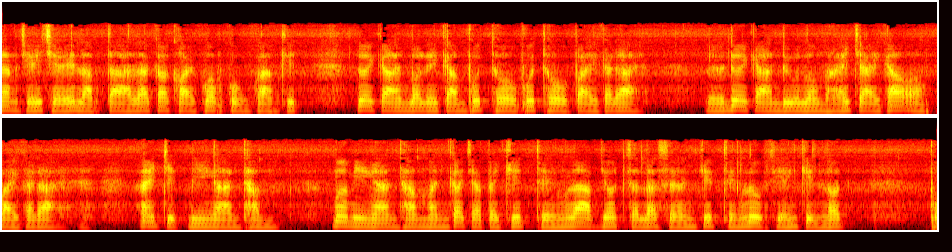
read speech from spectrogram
นั่งเฉยๆหลับตาแล้วก็คอยควบคุมความคิด ด้วยการบริกรรมพุทโธพุทโธไปก็ได้ หรือด้วยการดูลมหายใจเข้าออกไปก็ได้ ให้จิตมีงานทำเมื่อมีงานทำมันก็จะไปคิดถึงลาบยศสรรเสริญคิดถึงรูปเสียงกลิ่นรสผล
